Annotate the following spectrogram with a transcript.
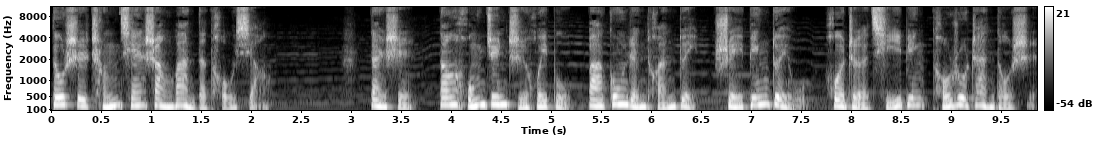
都是成千上万的投降，但是当红军指挥部把工人团队、水兵队伍或者骑兵投入战斗时，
